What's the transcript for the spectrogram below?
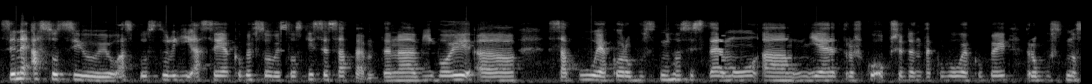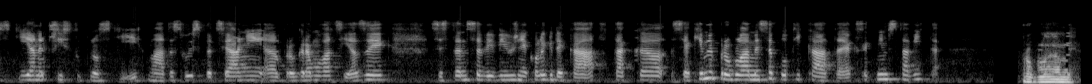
si neasociuju a spoustu lidí asi jakoby v souvislosti se SAPem. Ten vývoj uh, SAPu jako robustního systému uh, je trošku opředen takovou jakoby robustností a nepřístupností. Máte svůj speciální uh, programovací jazyk, systém se vyvíjí už několik dekád, tak uh, s jakými problémy se potýkáte, jak se k ním stavíte? Problémy.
